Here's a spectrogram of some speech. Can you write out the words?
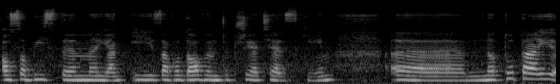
osobistym, jak i zawodowym czy przyjacielskim. No tutaj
